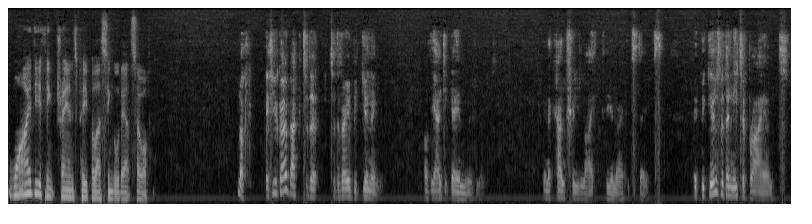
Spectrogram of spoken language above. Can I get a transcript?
Why do you think trans people are singled out so often? Look, if you go back to the to the very beginning of the anti-gay movement in a country like the United States, it begins with Anita Bryant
